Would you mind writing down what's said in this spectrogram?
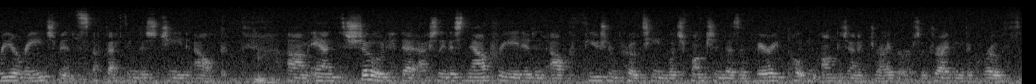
rearrangements affecting this gene ALK, mm -hmm. um, and showed that actually this now created an ALK fusion protein which functioned as a very potent oncogenic driver, so driving the growth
